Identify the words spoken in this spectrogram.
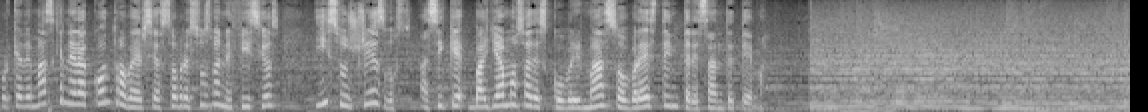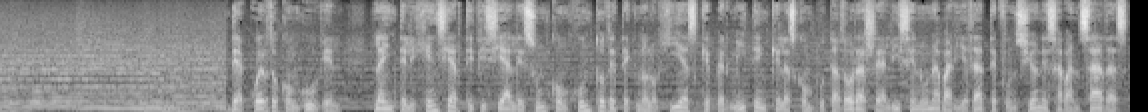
porque además genera controversias sobre sus beneficios y sus riesgos, así que vayamos a descubrir más sobre este interesante tema. De acuerdo con Google, la inteligencia artificial es un conjunto de tecnologías que permiten que las computadoras realicen una variedad de funciones avanzadas,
